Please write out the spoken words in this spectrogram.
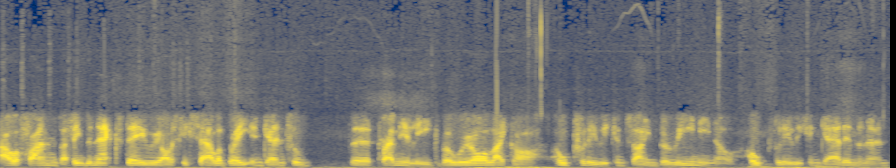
our fans, I think the next day we obviously celebrating getting to the Premier League, but we were all like, oh, hopefully we can sign Borini now. Hopefully we can get him, and then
